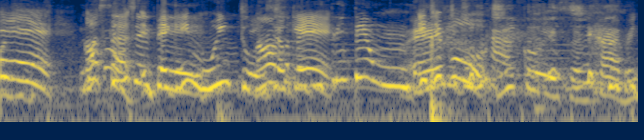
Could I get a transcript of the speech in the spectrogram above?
hoje? É, nossa, eu peguei muito, não Nossa, sei o peguei quê. 31. E tipo, Ridículo isso, sabe?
